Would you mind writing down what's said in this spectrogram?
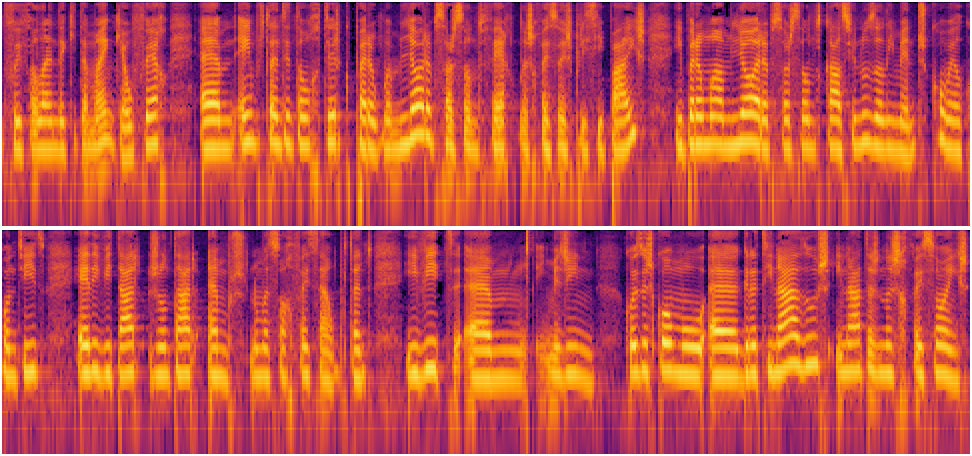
fui falando aqui também, que é o ferro, um, é importante então reter que para uma melhor absorção de ferro nas refeições principais e para uma melhor absorção de cálcio nos alimentos com ele contido, é de evitar juntar ambos numa só refeição. Portanto, evite, imagine, coisas como uh, gratinados e natas nas refeições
